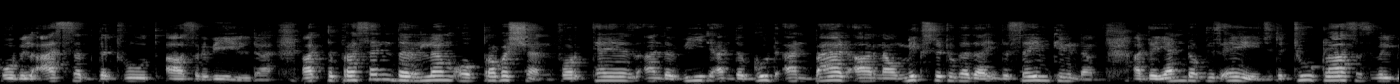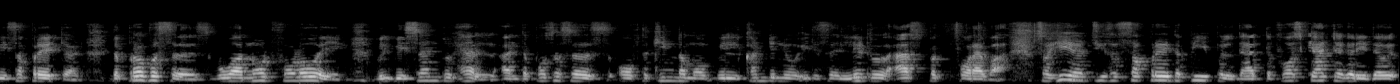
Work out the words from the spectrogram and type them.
who will accept the truth as revealed. At the present, the realm of profession for tares and the wheat and the good and bad are now mixed together in the same kingdom. At the end of this age, the two classes will be separated. The professors who are not following will be sent to hell, and the possessors of the kingdom will continue. It is a little aspect forever. So here Jesus separate the people that the first category, the,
